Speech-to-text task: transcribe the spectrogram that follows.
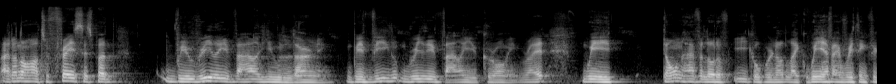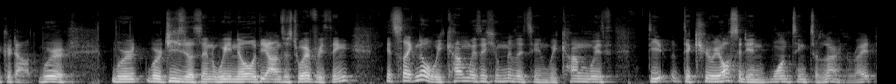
I don't know how to phrase this, but we really value learning. We really value growing, right? We don't have a lot of ego. We're not like we have everything figured out. We're we're we're Jesus and we know the answers to everything. It's like no, we come with a humility and we come with the the curiosity and wanting to learn, right?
